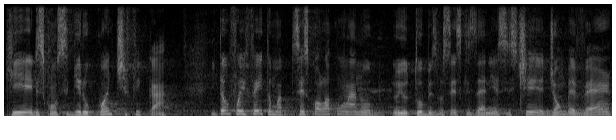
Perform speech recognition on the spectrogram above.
que eles conseguiram quantificar. Então foi feita uma. Vocês colocam lá no, no YouTube, se vocês quiserem assistir, John Bever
